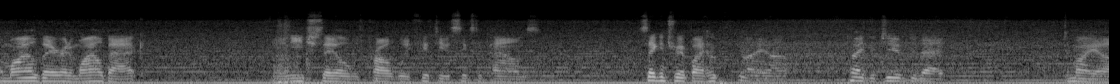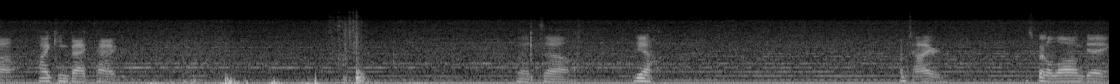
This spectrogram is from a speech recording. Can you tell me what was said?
a mile there and a mile back. And each sail was probably 50 to 60 pounds. Second trip, I hooked, I uh, tied the jib to that, to my uh, hiking backpack. But uh, yeah, I'm tired. It's been a long day.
